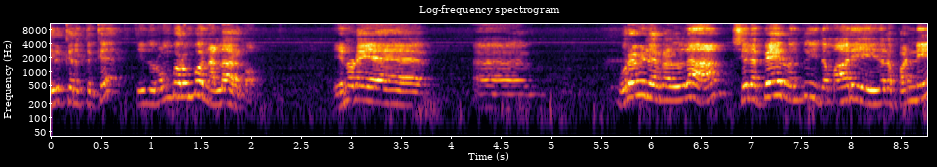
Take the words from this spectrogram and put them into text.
இருக்கிறதுக்கு இது ரொம்ப ரொம்ப நல்லா இருக்கும். என்னுடைய உறவினர்கள்லாம் சில பேர் வந்து இதை மாதிரி இதில் பண்ணி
